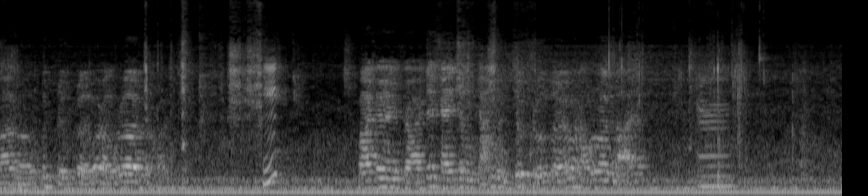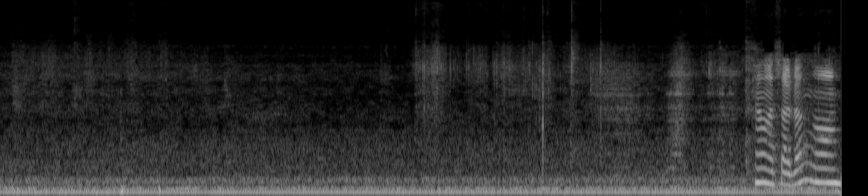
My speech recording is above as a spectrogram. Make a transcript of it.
ba rồi chút được rồi bắt đầu lên rồi ừ? ba cái rồi trái cây trong cảnh mình chút được rồi bắt đầu lên lại à. sao mà xoài rất ngon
